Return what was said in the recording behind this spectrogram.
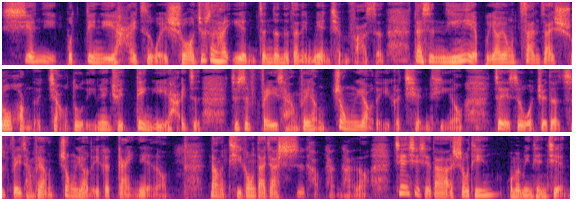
先以不定义孩子为说，就算他眼睁睁的在你面前发生，但是你也不要用站在说谎的角度里面去定义孩子，这是非常非常重要的一个前提哦。这也是我觉得是非常非常重要的一个概念哦，让提供大家思考看看哦。今天谢谢大家的收听，我们明天见。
